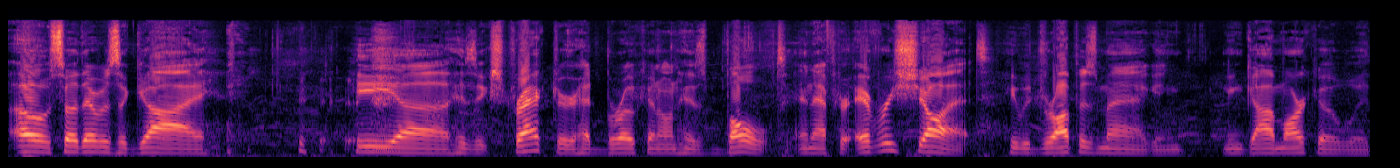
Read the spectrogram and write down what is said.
Oh, so there was a guy. He uh, his extractor had broken on his bolt, and after every shot, he would drop his mag, and, and Guy Marco would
